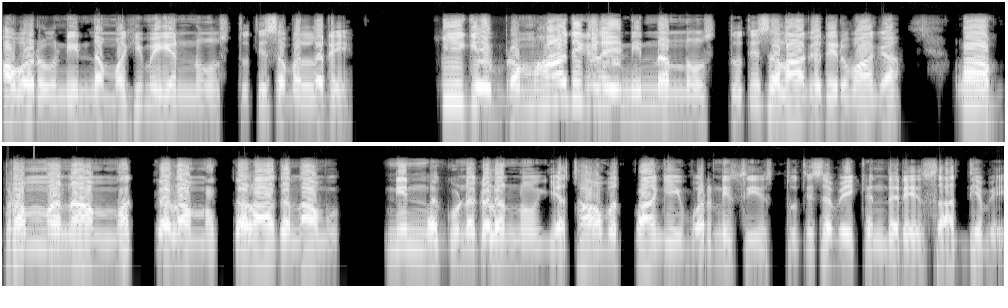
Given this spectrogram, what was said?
ಅವರು ನಿನ್ನ ಮಹಿಮೆಯನ್ನು ಸ್ತುತಿಸಬಲ್ಲರೆ. ಹೀಗೆ ಬ್ರಹ್ಮಾದಿಗಳೇ ನಿನ್ನನ್ನು ಸ್ತುತಿಸಲಾಗದಿರುವಾಗ ಆ ಬ್ರಹ್ಮನ ಮಕ್ಕಳ ಮಕ್ಕಳಾದ ನಾವು ನಿನ್ನ ಗುಣಗಳನ್ನು ಯಥಾವತ್ತಾಗಿ ವರ್ಣಿಸಿ ಸ್ತುತಿಸಬೇಕೆಂದರೆ ಸಾಧ್ಯವೇ?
